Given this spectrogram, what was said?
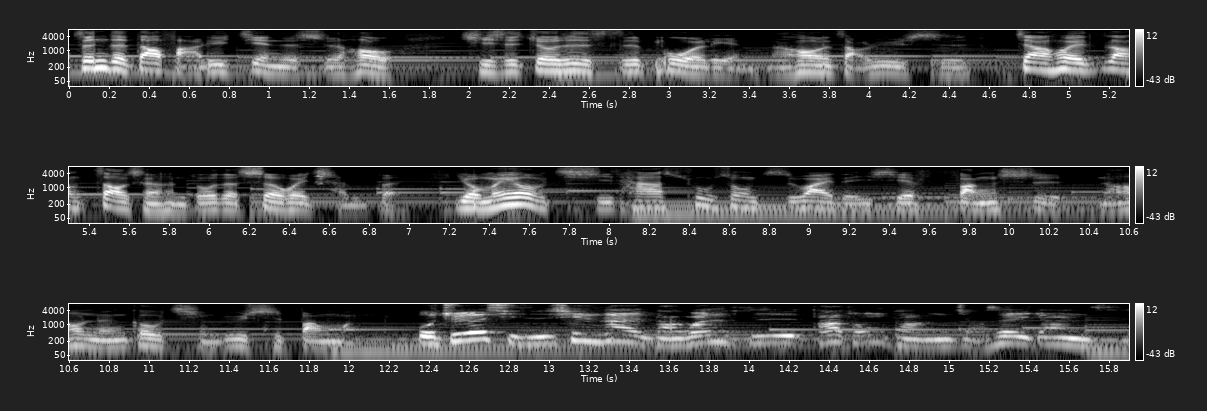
真的到法律见的时候，其实就是撕破脸，然后找律师，这样会让造成很多的社会成本。有没有其他诉讼之外的一些方式，然后能够请律师帮忙？我觉得其实现在打官司，他通常假设一个案子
